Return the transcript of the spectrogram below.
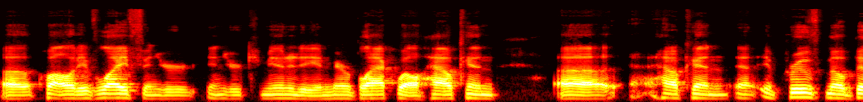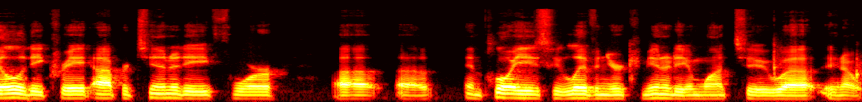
uh, quality of life in your in your community? And Mayor Blackwell, how can uh, how can uh, improved mobility create opportunity for uh, employees who live in your community and want to you know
